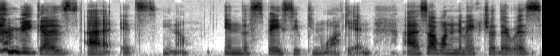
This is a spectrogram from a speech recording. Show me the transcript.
because uh, it's, you know, in the space you can walk in. Uh, so I wanted to make sure there was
